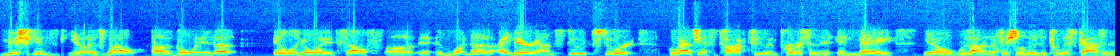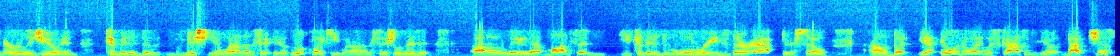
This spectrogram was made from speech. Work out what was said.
Michigan's, you know, as well, uh, going into Illinois itself uh, and, and whatnot. I Marion Stewart, who I had a chance to talk to in person in, in May, you know, was on an official visit to Wisconsin in early June and committed to Michigan. Went on an, looked like he went on an official visit uh, later that month, and he committed to the Wolverines thereafter. So, uh, but yeah, Illinois and Wisconsin, you know, not just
